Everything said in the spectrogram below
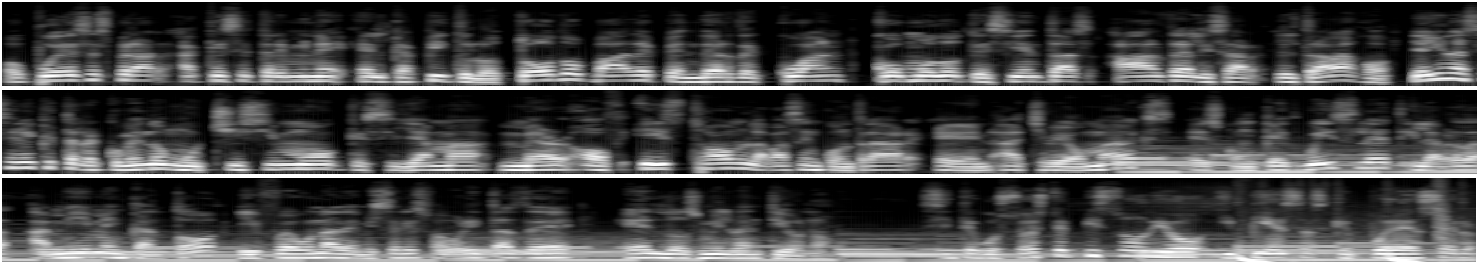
O puedes esperar a que se termine el capítulo. Todo va a depender de cuán cómodo te sientas al realizar el trabajo. Y hay una serie que te recomiendo muchísimo que se llama Mare of Easttown. La vas a encontrar en HBO Max. Es con Kate Winslet y la verdad a mí me encantó y fue una de mis series favoritas de el 2021. Si te gustó este episodio y piensas que puede ser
